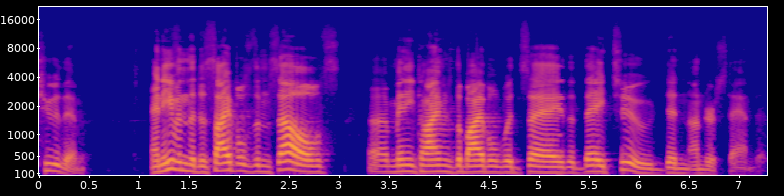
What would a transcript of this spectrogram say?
to them. And even the disciples themselves, uh, many times the Bible would say that they too didn't understand it.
